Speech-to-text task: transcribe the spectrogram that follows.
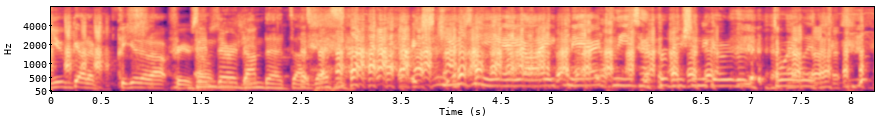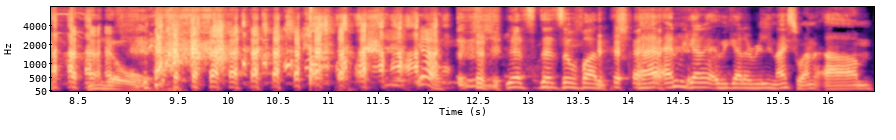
You've got to figure that out for yourself. Been there, done that, I guess. Excuse me, AI. May I please have permission to go to the toilet? No. Yeah. that's that's so fun. Uh, and we got a, we got a really nice one. Um,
